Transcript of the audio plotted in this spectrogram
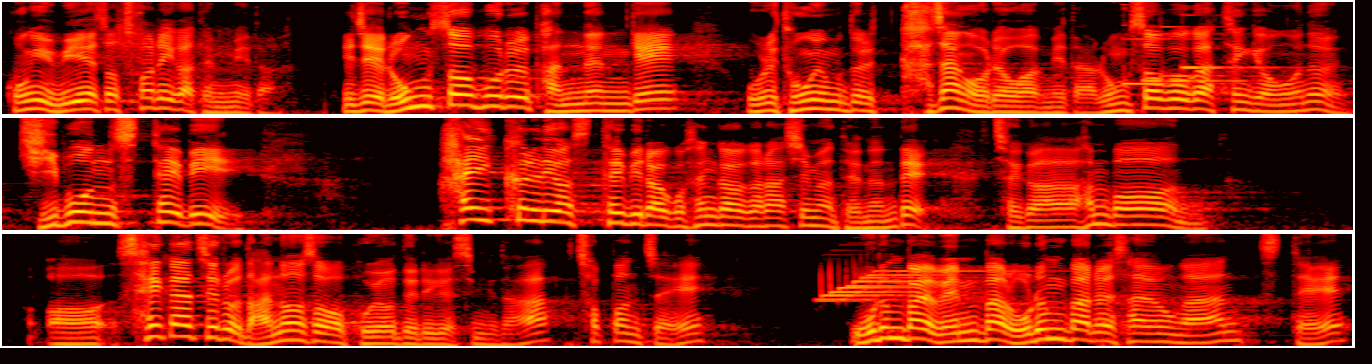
공이 위에서 처리가 됩니다. 이제 롱서브를 받는 게 우리 동호인분들 가장 어려워합니다. 롱서브 같은 경우는 기본 스텝이 하이 클리어 스텝이라고 생각을 하시면 되는데 제가 한번 어, 세 가지로 나눠서 보여드리겠습니다. 첫 번째, 오른발, 왼발, 오른발을 사용한 스텝.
